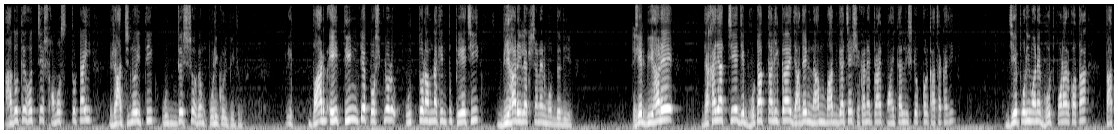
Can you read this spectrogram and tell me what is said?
আদতে হচ্ছে সমস্তটাই রাজনৈতিক উদ্দেশ্য এবং পরিকল্পিত। বার এই তিনটে প্রশ্নর উত্তর আমরা কিন্তু পেয়েছি বিহার ইলেকশনের মধ্যে দিয়ে। যে বিহারে দেখা যাচ্ছে যে ভোটার তালিকায় যাদের নাম বাদ গেছে সেখানে প্রায় পঁয়তাল্লিশ লক্ষর কাছাকাছি। যে পরিমাণে ভোট পড়ার কথা তার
